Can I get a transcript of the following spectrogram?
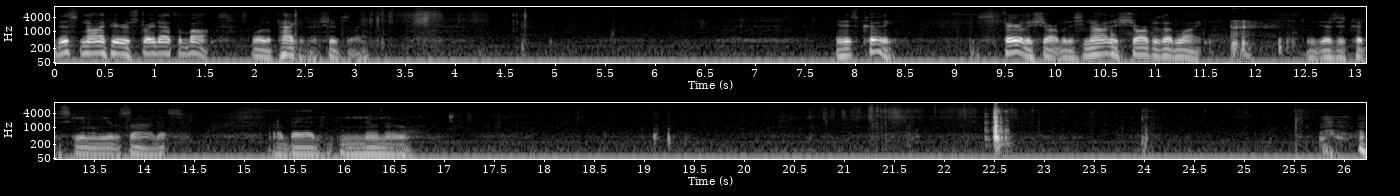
This knife here is straight out the box, or the package, I should say. And it's cutting. It's fairly sharp, but it's not as sharp as I'd like. I just cut the skin on the other side. That's a bad no-no.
